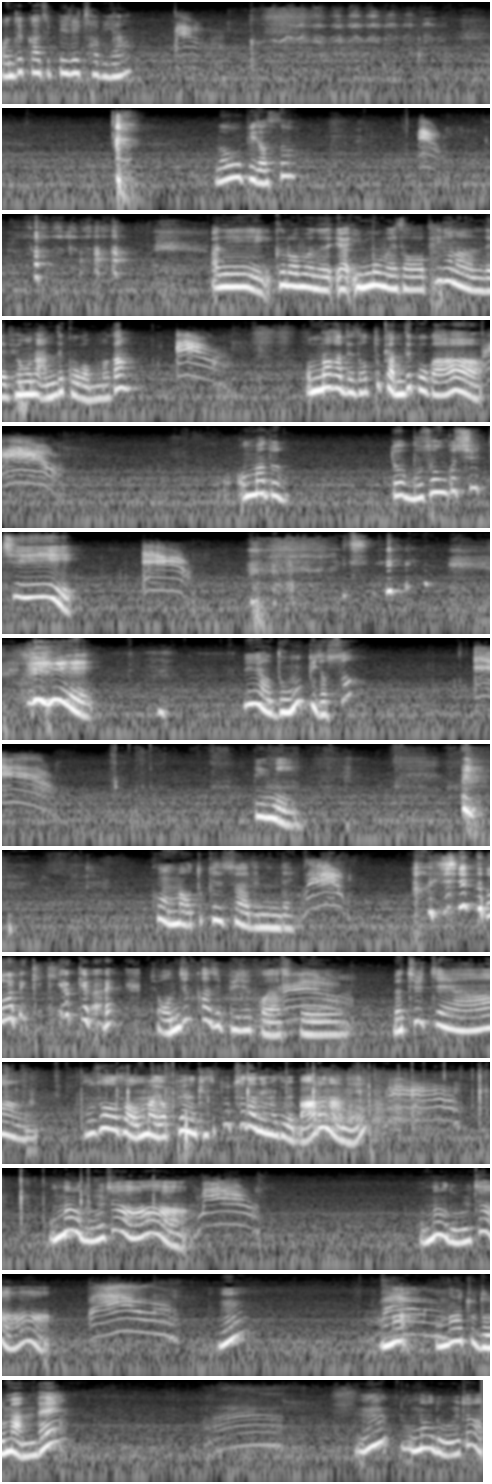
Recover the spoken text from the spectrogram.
언제까지 삐질 참이야? 너무 삐졌어? 아니 그러면은 야 잇몸에서 피가 나는데 병원을 안 데리고 가 엄마가? 엄마가 돼서 어떻게 안 데리고 가? 엄마도 너 무서운 거 싫지? 비비 비비야 너무 삐졌어? 비미. 그럼 엄마 어떻게 했어야 됐는데? 아씨 너왜 이렇게 귀엽게 말해? 저 언제까지 삐질 거야 지금 며칠째야. 무서워서 엄마 옆에는 계속 쫓아다니면서 왜 말은 안 해? 엄마랑 놀자. 엄마랑 놀자 응? 엄마, 엄마랑 좀 놀면 안 돼? 응? 엄마랑 놀자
